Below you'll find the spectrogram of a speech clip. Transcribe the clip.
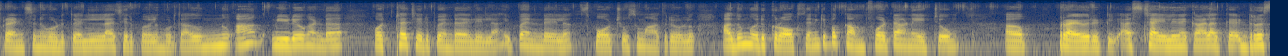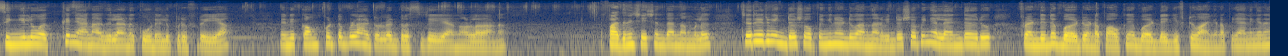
ഫ്രണ്ട്സിന് കൊടുത്തു. എല്ലാ ചെരുപ്പുകളും കൊടുത്തു. അതൊന്നും ആ വീഡിയോ കണ്ട ഒറ്റ ചെരുപ്പ് എന്റെ കയ്യിലില്ല. ഇപ്പോൾ എന്റെ കയ്യിൽ സ്പോർട്സ് ഷൂസ് മാത്രമേ ഉള്ളൂ. അതും ഒരു ക്രോക്സ് എനിക്കിപ്പോൾ കംഫർട്ടാണ് ഏറ്റവും പ്രയോറിറ്റി ആ സ്റ്റൈലിനേക്കാളൊക്കെ ഡ്രസ്സിങ്ങിലും ഒക്കെ ഞാൻ അതിലാണ് കൂടുതൽ പ്രിഫർ ചെയ്യുക. എനിക്ക് കംഫർട്ടബിൾ ആയിട്ടുള്ള ഡ്രസ്സ് ചെയ്യുക എന്നുള്ളതാണ്. അപ്പോൾ അതിനുശേഷം എന്താ നമ്മൾ ചെറിയൊരു വിൻഡോ ഷോപ്പിങ്ങിന് വേണ്ടി വന്നതാണ്. വിൻഡോ ഷോപ്പിംഗ് അല്ല എന്റെ ഒരു ഫ്രണ്ടിന്റെ ബർത്ത്ഡേ ഉണ്ട്. അപ്പോൾ അവൾക്ക് ബർത്ത്ഡേ ഗിഫ്റ്റ് വാങ്ങിക്കണം. അപ്പോൾ ഞാനിങ്ങനെ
